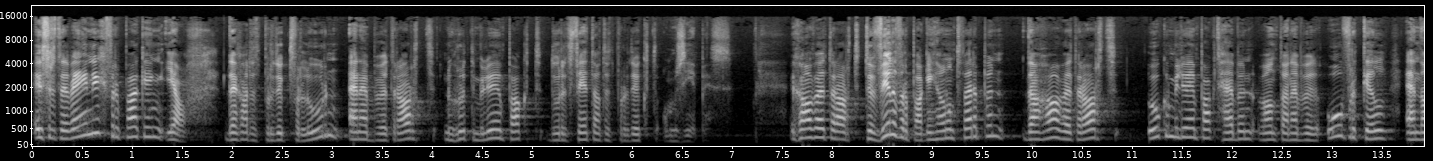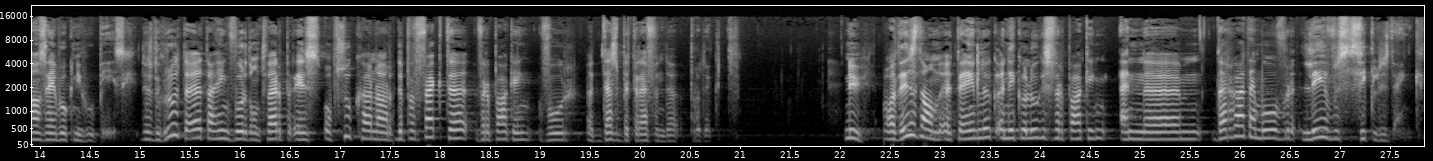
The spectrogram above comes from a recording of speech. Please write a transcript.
Is er te weinig verpakking, ja, dan gaat het product verloren en hebben we uiteraard een grote milieu-impact door het feit dat het product om zeep is. Gaan we uiteraard te veel verpakking gaan ontwerpen, dan gaan we uiteraard ook een milieu-impact hebben, want dan hebben we overkill en dan zijn we ook niet goed bezig. Dus de grote uitdaging voor de ontwerper is op zoek gaan naar de perfecte verpakking voor het desbetreffende product. Nu, wat is dan uiteindelijk een ecologische verpakking? En uh, daar gaat het over levenscyclusdenken.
